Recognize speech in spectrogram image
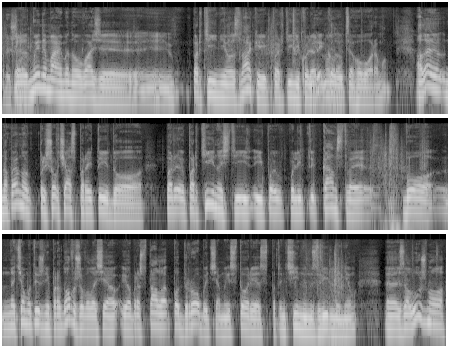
прийшла. Е, Ми не маємо на увазі партійні ознаки і партійні кольори, Ні, ну коли да. це говоримо. Але напевно прийшов час перейти до пар- партійності і політиканства, бо на цьому тижні продовжувалася і обростала подробицями історія з потенційним звільненням е, залужного.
